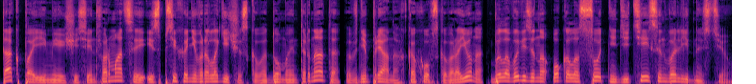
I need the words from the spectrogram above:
Так, по имеющейся информации, из психоневрологического дома-интерната в Днепрянах Каховского района было вывезено около сотни детей с инвалидностью.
